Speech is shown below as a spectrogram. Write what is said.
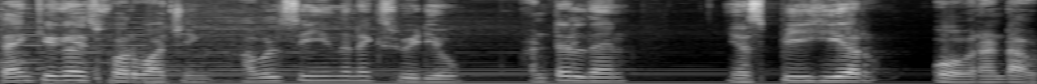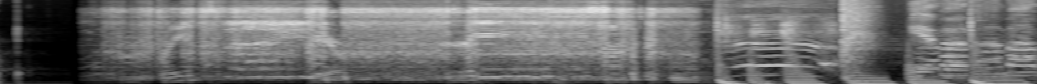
thank you guys for watching. I will see you in the next video. Until then, SP here, over and out. Give up on my way.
